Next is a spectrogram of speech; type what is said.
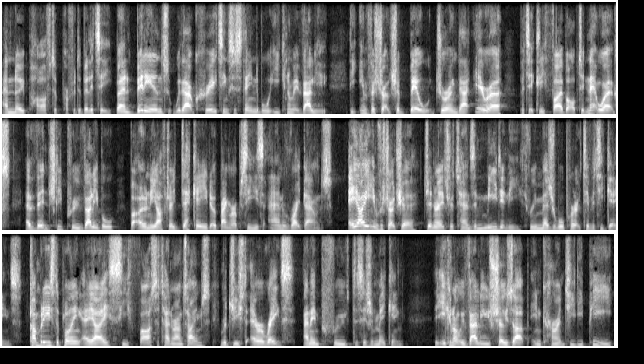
and no path to profitability, burned billions without creating sustainable economic value. The infrastructure built during that era, particularly fiber optic networks, eventually proved valuable, but only after a decade of bankruptcies and write downs. AI infrastructure generates returns immediately through measurable productivity gains. Companies deploying AI see faster turnaround times, reduced error rates, and improved decision making. The economic value shows up in current GDP,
